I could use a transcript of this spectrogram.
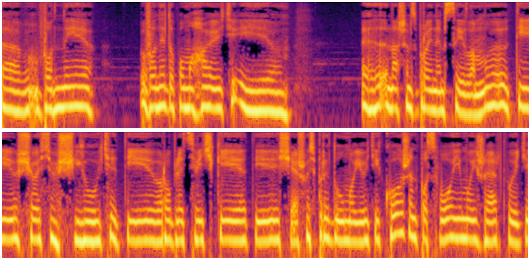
е, вони, вони допомагають і. Е, нашим збройним силам. Е, ті щось ш'ють, ті роблять свічки, ті ще щось придумують, і кожен по-своєму і жертвують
